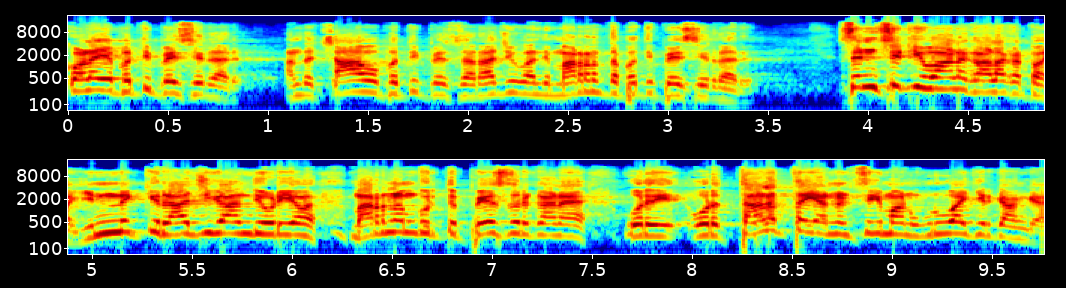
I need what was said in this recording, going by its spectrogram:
கொலையை பத்தி பேசுறாரு அந்த சாவை பத்தி பேசுறாரு. ராஜீவ் காந்தி மரணத்தை பத்தி பேசுறாரு சென்சிட்டிவான காலகட்டம். இன்னைக்கு ராஜீவ் காந்தியுடைய மரணம் குறித்து பேசுறதுக்கான ஒரு ஒரு தளத்தை அண்ணன் சீமான் உருவாக்கியிருக்காங்க.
